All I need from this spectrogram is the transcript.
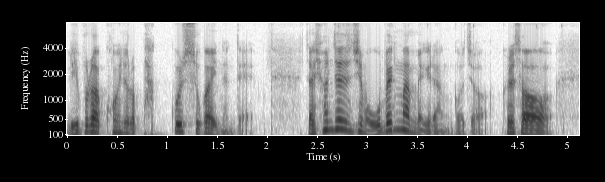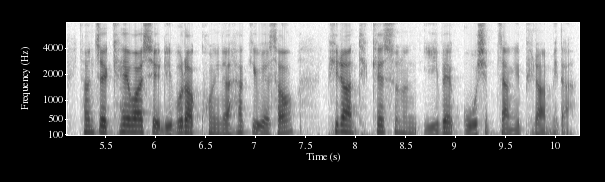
리브라 코인으로 바꿀 수가 있는데 자 현재는 지금 500만 명이라는 거죠. 그래서 현재 KYC 리브라 코인을 하기 위해서 필요한 티켓 수는 250장이 필요합니다.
